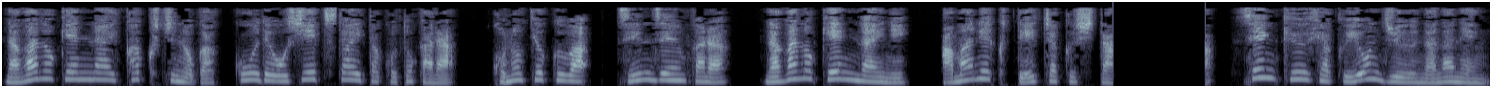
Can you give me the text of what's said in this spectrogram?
長野県内各地の学校で教え伝えたことから、この曲は戦前から長野県内にあまねく定着した。1947年、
